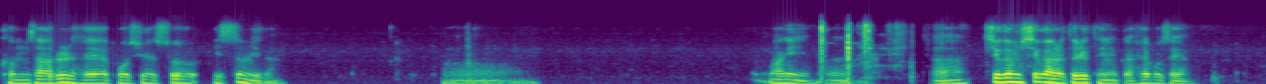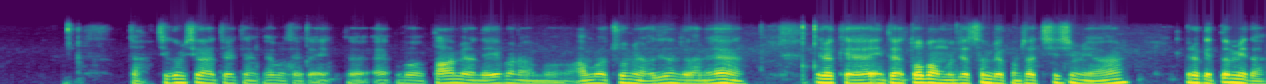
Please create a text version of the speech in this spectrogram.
검사를 해 보실 수 있습니다. 어, 많이 어, 자 지금 시간을 드릴 테니까 해보세요. 자 지금 시간을 드릴 테니까 해보세요. 자, 에, 뭐 다음이나 네이버나 뭐 아무 주면 어디든지 간에 이렇게 인터넷 도박 문제 선별 검사 치시면 이렇게 뜹니다.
